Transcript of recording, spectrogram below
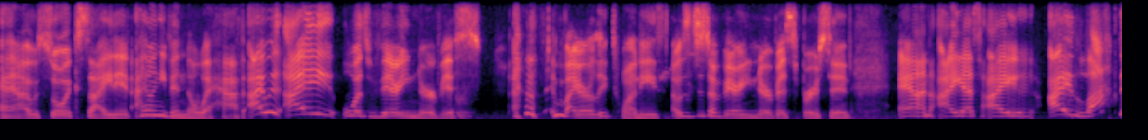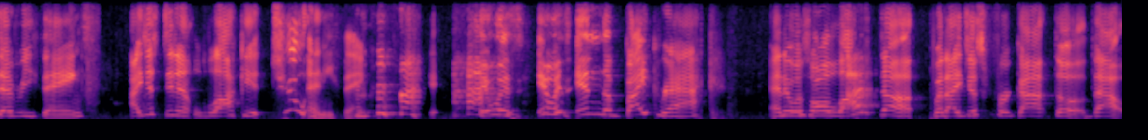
and I was so excited. I don't even know what happened. I was, I was very nervous in my early 20s. I was just a very nervous person. And I guess I, I locked everything. I just didn't lock it to anything. it was, it was in the bike rack and it was all locked up but i just forgot the that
